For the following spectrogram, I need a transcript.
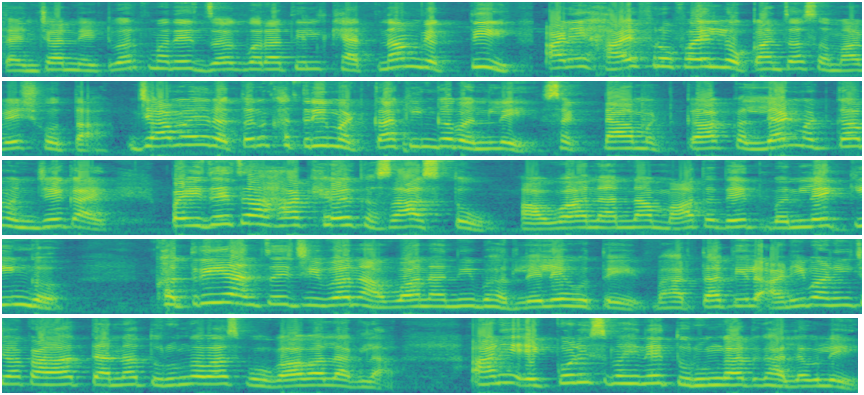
त्यांच्या नेटवर्कमध्ये जगभरातील ख्यातनाम व्यक्ती आणि हाय प्रोफाईल लोकांचा समावेश होता. ज्यामुळे रतन खत्री मटका किंग बनले. सट्टा मटका कल्याण मटका म्हणजे काय? पैजेचा हा खेळ कसा असतो? आव्हानांना मात देत बनले किंग. खत्री यांचे जीवन आव्हानांनी भरलेले होते. भारतातील आणीबाणीच्या काळात त्यांना तुरुंगवास भोगावा लागला आणि एकोणीस महिने तुरुंगात घालवले.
